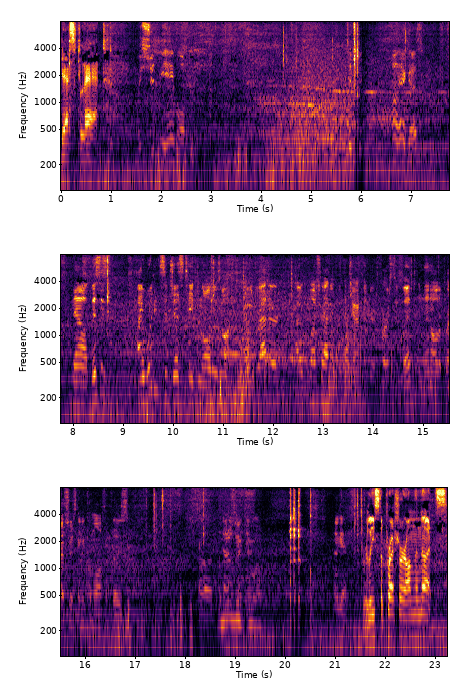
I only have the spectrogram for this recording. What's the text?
That's flat. We should be able to. Oh, there it goes. Now, this is. I wouldn't suggest taking all those off. I would rather. I would much rather put the jack under it first and lift, and then all the pressure is going to come off of those. Uh, nuts right there. Okay. Release the pressure on the nuts.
